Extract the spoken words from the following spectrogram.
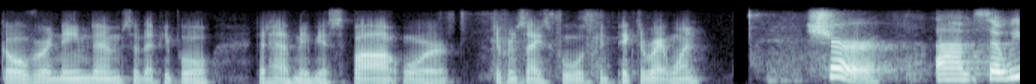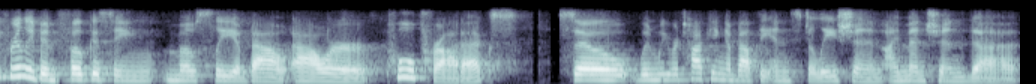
go over and name them so that people that have maybe a spa or different size pools can pick the right one? Sure. Um, so we've really been focusing mostly about our pool products. So when we were talking about the installation, I mentioned the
